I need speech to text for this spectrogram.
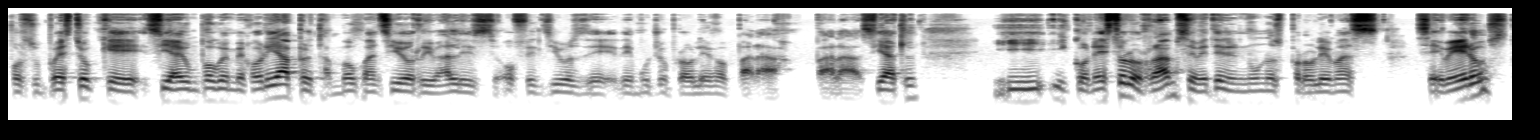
por supuesto que sí hay un poco de mejoría, pero tampoco han sido rivales ofensivos de, mucho problema para, para Seattle. Y, con esto los Rams se meten en unos problemas severos,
